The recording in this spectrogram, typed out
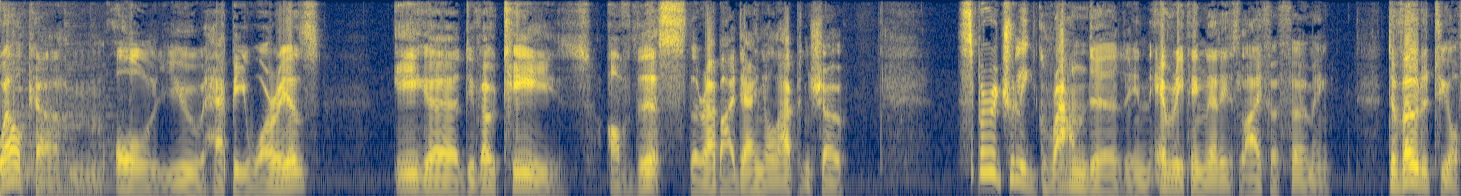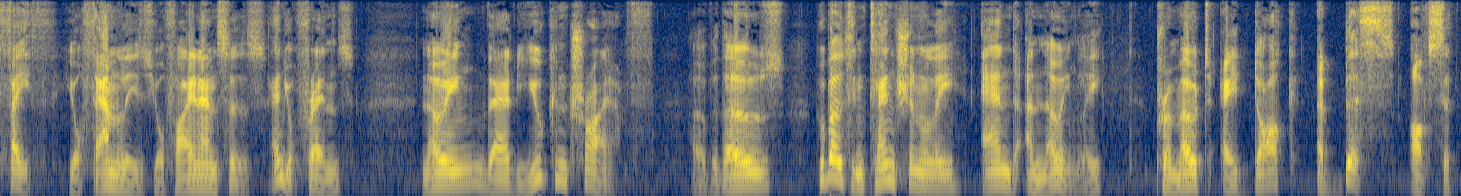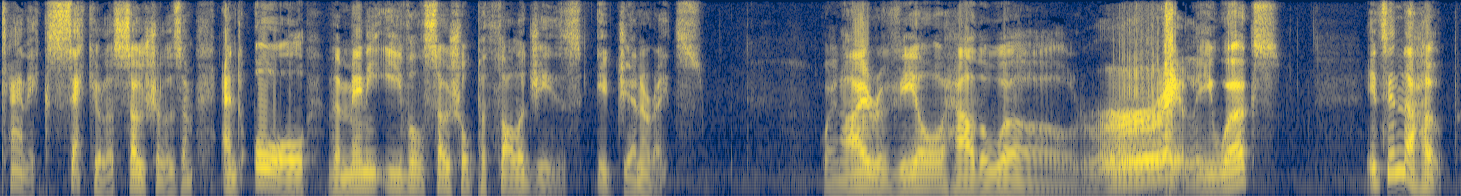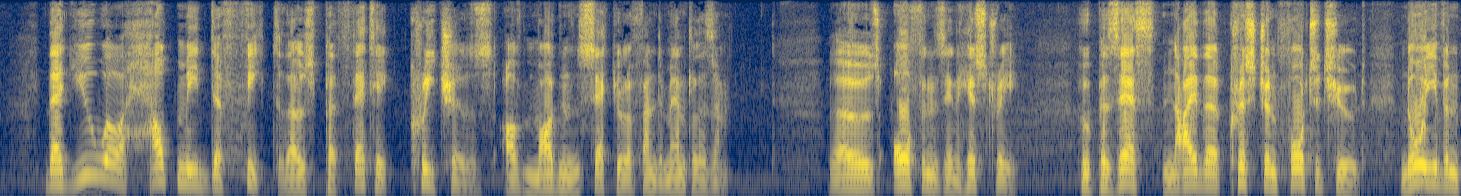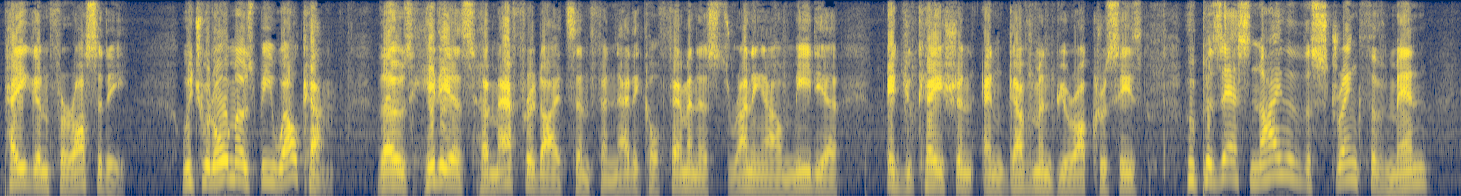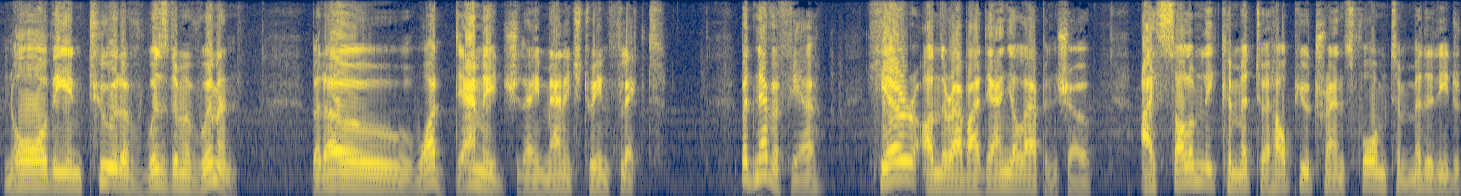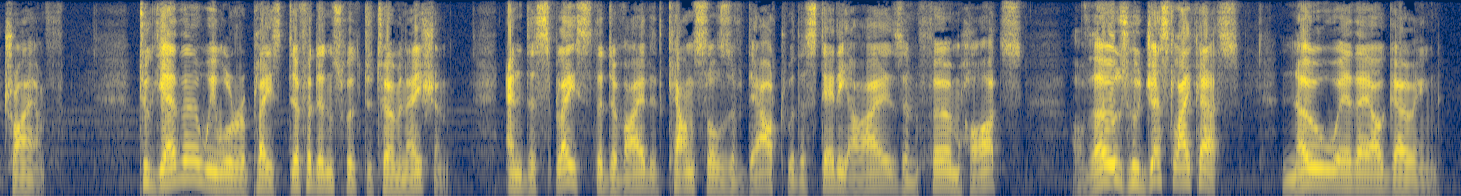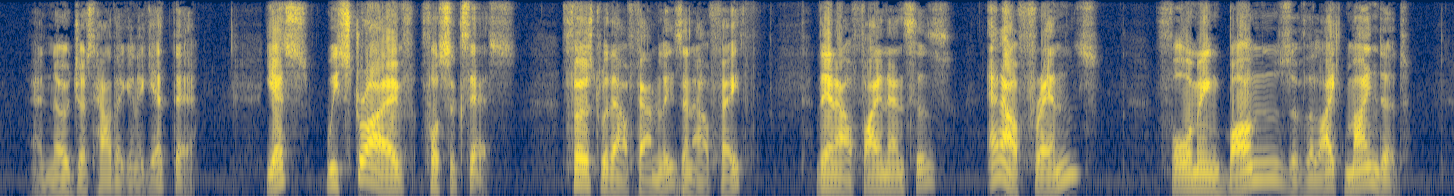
Welcome, all you happy warriors, eager devotees of this, the Rabbi Daniel Lapin Show. Spiritually grounded in everything that is life affirming, devoted to your faith, your families, your finances, and your friends, knowing that you can triumph over those who both intentionally and unknowingly promote a dark abyss of satanic secular socialism and all the many evil social pathologies it generates. When I reveal how the world really works, it's in the hope that you will help me defeat those pathetic creatures of modern secular fundamentalism, those orphans in history who possess neither Christian fortitude nor even pagan ferocity, which would almost be welcome. Those hideous hermaphrodites and fanatical feminists running our media, education, and government bureaucracies who possess neither the strength of men nor the intuitive wisdom of women. But oh, what damage they manage to inflict. But never fear. Here on the Rabbi Daniel Lapin Show, I solemnly commit to help you transform timidity to triumph. Together we will replace diffidence with determination, and displace the divided counsels of doubt with the steady eyes and firm hearts of those who, just like us, know where they are going and know just how they're going to get there. Yes, we strive for success, first with our families and our faith, then our finances and our friends forming bonds of the like minded,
